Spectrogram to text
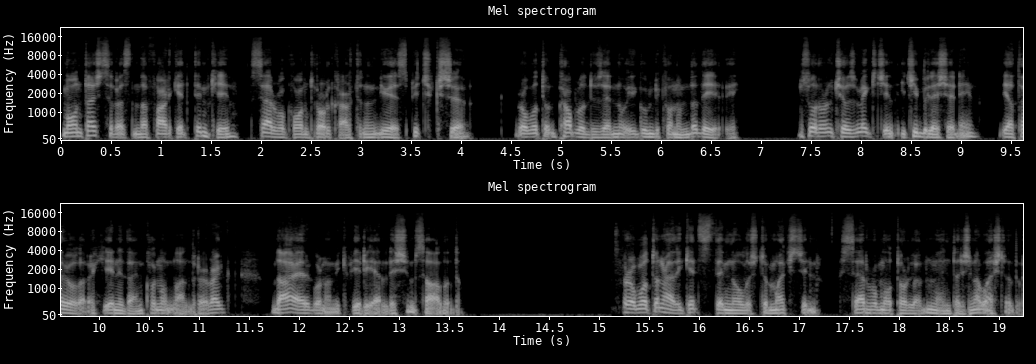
Montaj sırasında fark ettim ki servo kontrol kartının USB çıkışı robotun kablo düzenine uygun bir konumda değildi. Bu sorunu çözmek için iki bileşeni yatay olarak yeniden konumlandırarak daha ergonomik bir yerleşim sağladım. Robotun hareket sistemini oluşturmak için servo motorların montajına başladım.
